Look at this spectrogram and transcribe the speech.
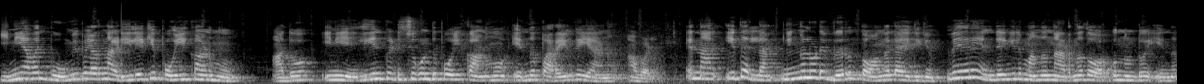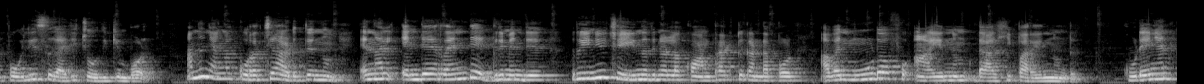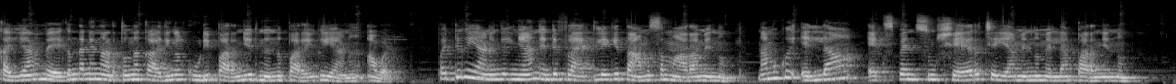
ഇനി അവൻ ഭൂമി പിളർന്ന അടിയിലേക്ക് പോയി കാണുമോ? അതോ ഇനി എലിയൻ പിടിച്ചുകൊണ്ട് പോയി കാണുമോ എന്ന് പറയുകയാണ് അവൾ. എന്നാൽ ഇതെല്ലാം നിങ്ങളുടെ വെറും തോന്നലായിരിക്കും. വേറെ എന്തെങ്കിലും അന്ന് നടന്നത് ഓർക്കുന്നുണ്ടോ എന്ന് പോലീസുകാരി ചോദിക്കുമ്പോൾ അന്ന് ഞങ്ങൾ കുറച്ച് അടുത്തെന്നും എന്നാൽ എന്റെ റെന്റ് എഗ്രിമെന്റ് റിന്യൂ ചെയ്യുന്നതിനുള്ള കോൺട്രാക്ട് കണ്ടപ്പോൾ അവൻ മൂഡ് ഓഫ് ആയെന്നും ഡാഹി പറയുന്നുണ്ട്. കൂടെ ഞാൻ കല്യാണം വേഗം തന്നെ നടത്തുന്ന കാര്യങ്ങൾ കൂടി പറഞ്ഞിരുന്നെന്ന് പറയുകയാണ് അവൾ. പറ്റുകയാണെങ്കിൽ ഞാൻ എന്റെ ഫ്ലാറ്റിലേക്ക് താമസം മാറാമെന്നും നമുക്ക് എല്ലാ എക്സ്പെൻസും ഷെയർ ചെയ്യാമെന്നും എല്ലാം പറഞ്ഞെന്നും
